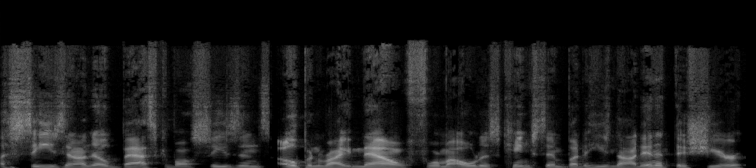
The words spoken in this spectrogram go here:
a season. I know basketball season's open right now for my oldest Kingston, but he's not in it this year.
